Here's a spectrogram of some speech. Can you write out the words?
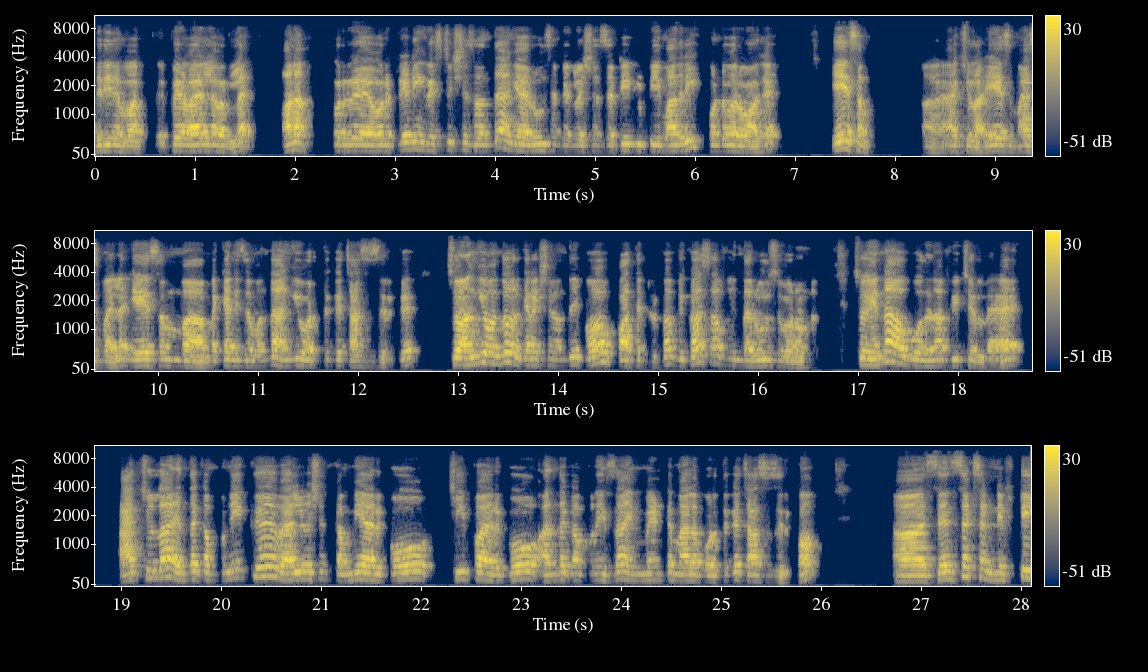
திடீர்னு பேர் வயர்ல வரல. ஆனா ஒரு ஒரு ட்ரேடிங் ரெஸ்ட்ரிக்ஷன்ஸ் வந்து அங்கே rules and regulations T to T மாதிரி கொண்டு வருவாங்க. ஏஎஸ்எம் ஆக்சுவலா ஏஎஸ்எம் இல்லை ஏஎஸ்எம் மெக்கானிசம் வந்து அங்கேயும் வரத்துக்கு சான்சஸ் இருக்கு. ஸோ அங்கேயும் வந்து ஒரு கரெக்ஷன் வந்து இப்போ பார்த்துட்டு இருக்கோம். பிகாஸ் ஆஃப் இந்த ரூல்ஸ் வரும்னு. ஸோ என்ன ஆக போகுதுன்னா ஃபியூச்சர்ல ஆக்சுவலா எந்த கம்பெனிக்கு வேல்யூவேஷன் கம்மியா இருக்கோ சீப்பா இருக்கோ அந்த கம்பெனிஸ் தான் இன்வென்ட் மேல போறதுக்கு சான்சஸ் இருக்கும். சென்செக்ஸ் அண்ட் நிப்டி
